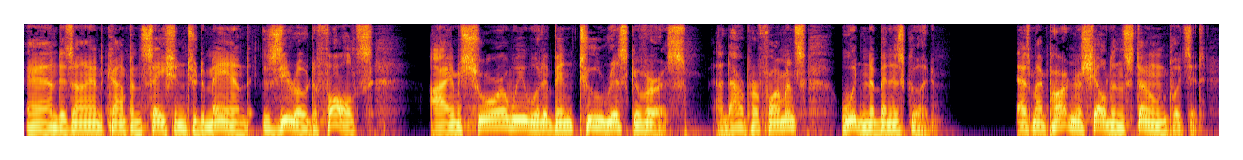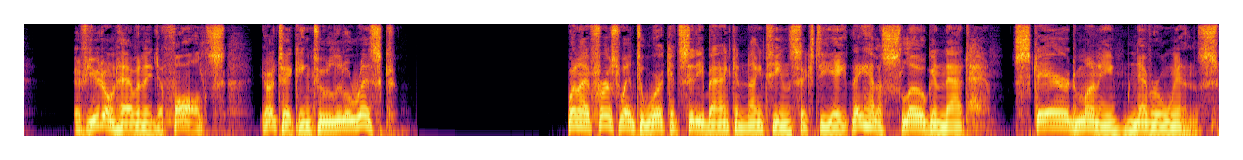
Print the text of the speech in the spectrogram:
and designed compensation to demand zero defaults, I'm sure we would have been too risk averse, and our performance wouldn't have been as good. As my partner Sheldon Stone puts it, if you don't have any defaults, you're taking too little risk. When I first went to work at Citibank in 1968, they had a slogan that scared money never wins.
